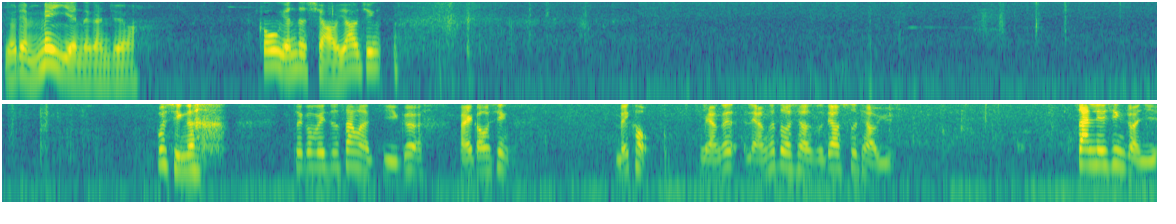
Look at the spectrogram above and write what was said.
有点媚眼的感觉啊。勾人的小妖精，不行啊！这个位置上了几个白高兴，没口，两个两个多小时钓四条鱼，战略性转移，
